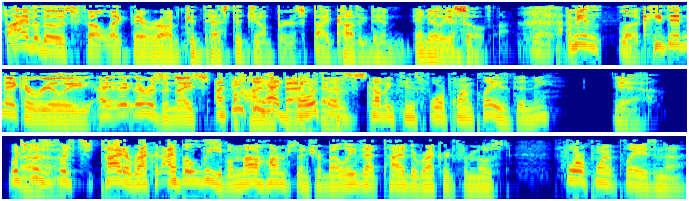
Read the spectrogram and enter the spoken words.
five of those felt like they were on contested jumpers by Covington and Ilyasova. Right. I mean, look, he did make a really I, there was a nice I think he had both pass. of Covington's four point plays, didn't he? Yeah. Which was Uh, which tied a record. I believe. I'm not 100 percent sure, but I believe that tied the record for most four point plays in a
